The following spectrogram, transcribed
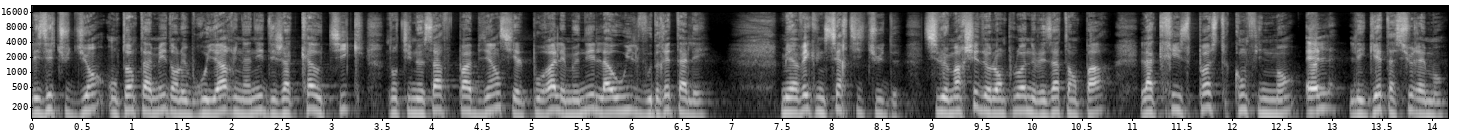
les étudiants ont entamé dans le brouillard une année déjà chaotique dont ils ne savent pas bien si elle pourra les mener là où ils voudraient aller. Mais avec une certitude, si le marché de l'emploi ne les attend pas, la crise post-confinement, elle, les guette assurément.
